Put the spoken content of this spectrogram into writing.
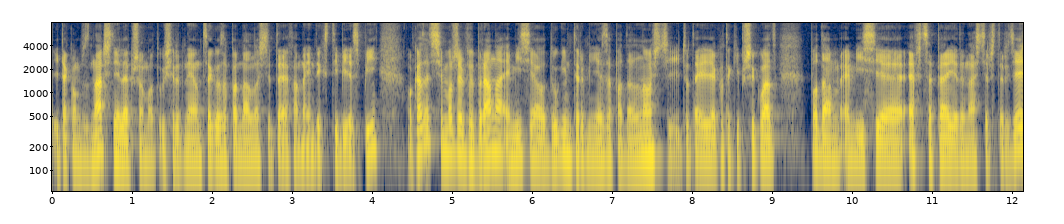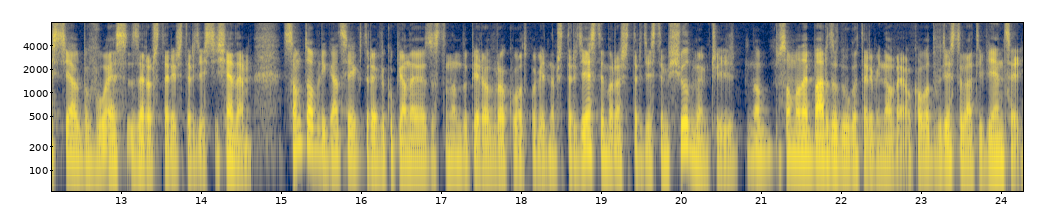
i taką znacznie lepszą od uśredniającego zapadalność ETF-a na indeks TBSP okazać się może wybrana emisja o długim terminie zapadalności. I tutaj jako taki przykład podam emisję FCP 1140 albo WS 0447. Są to obligacje, które wykupione zostaną dopiero w roku odpowiednio 40 oraz 47, czyli no, są one bardzo długoterminowe, około 20 lat i więcej,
